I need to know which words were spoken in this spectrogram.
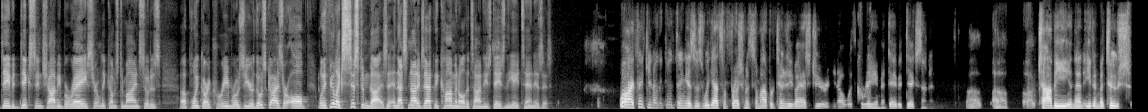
David Dixon, Chabi Barre certainly comes to mind. So does uh, point guard Kareem Rozier. Those guys are all, well, they feel like system guys, and that's not exactly common all the time these days in the A10, is it? Well, I think you know the good thing is is we got some freshmen some opportunity last year. You know, with Kareem and David Dixon and uh, uh, uh, Chabi, and then even Matoush.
